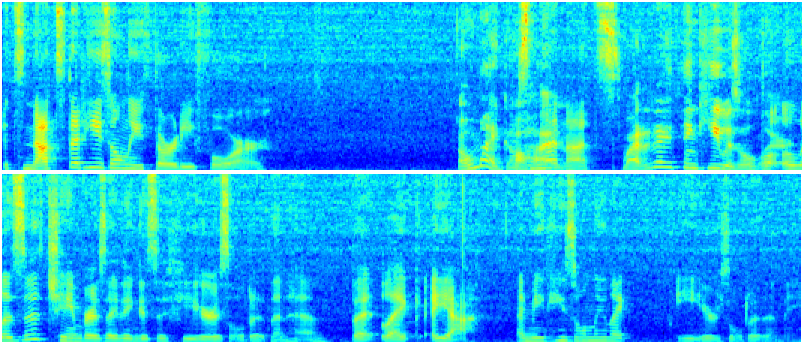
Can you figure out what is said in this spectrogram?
it's nuts that he's only 34. Oh my god. Isn't that nuts? Why did I think he was older? Well, Elizabeth Chambers, I think, is a few years older than him. But, like, yeah. I mean, he's only, like, eight years older than me.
